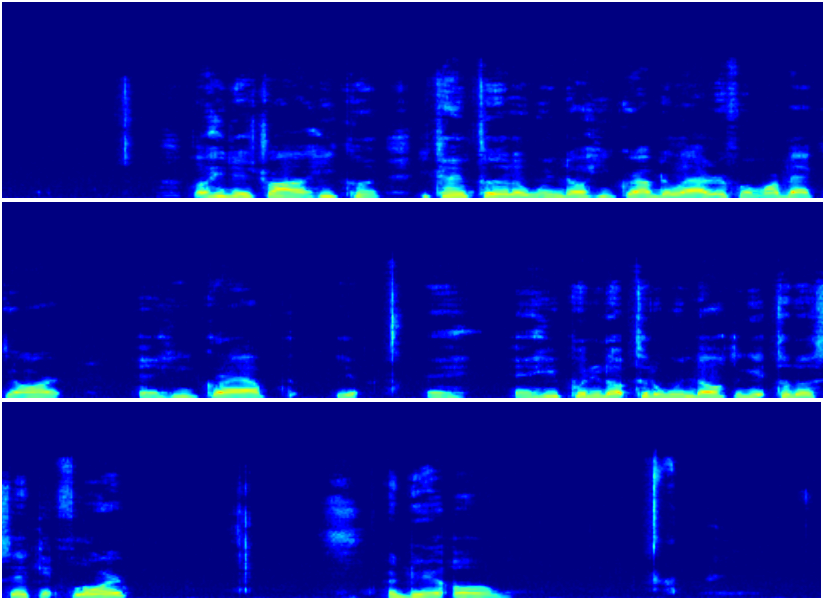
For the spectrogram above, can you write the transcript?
So he just tried, he could, he came to the window, he grabbed a ladder from our backyard, and he grabbed, yeah, and, and he put it up to the window to get to the second floor. And then, um,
